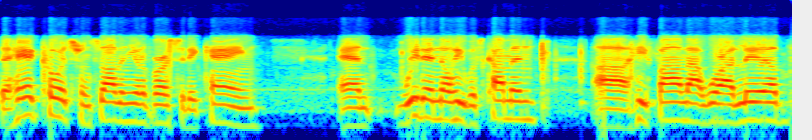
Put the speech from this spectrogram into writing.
The head coach from Southern University came, and we didn't know he was coming. Uh, he found out where I lived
